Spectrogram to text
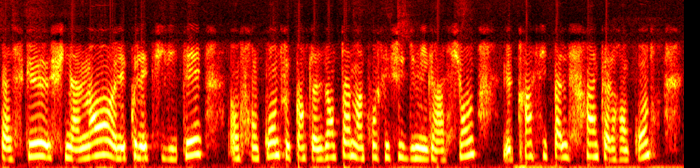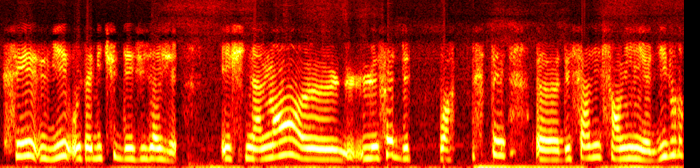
parce que finalement, les collectivités, on se rend compte que quand elles entament un processus de migration, le principal frein qu'elles rencontrent, c'est lié aux habitudes des usagers. Et finalement, euh, le fait de pouvoir tester euh, des services en ligne libres,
